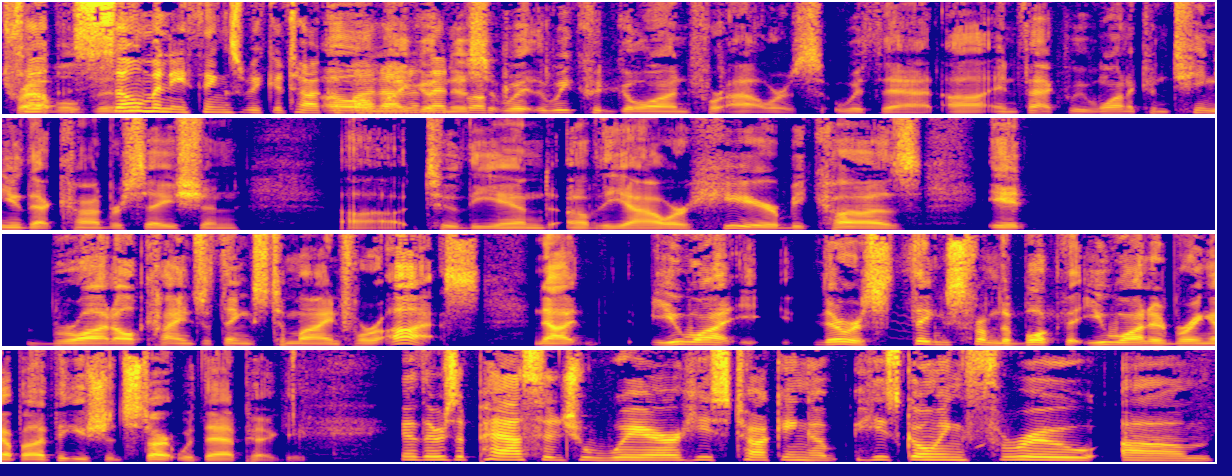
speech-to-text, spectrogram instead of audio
Travels. so, so the- many things we could talk about. Oh my goodness, we, we could go on for hours with that. Uh, in fact, we want to continue that conversation uh, to the end of the hour here because it brought all kinds of things to mind for us. Now, you want there was things from the book that you wanted to bring up. I think you should start with that, Peggy. Yeah, there's a passage where he's talking. He's going through um,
